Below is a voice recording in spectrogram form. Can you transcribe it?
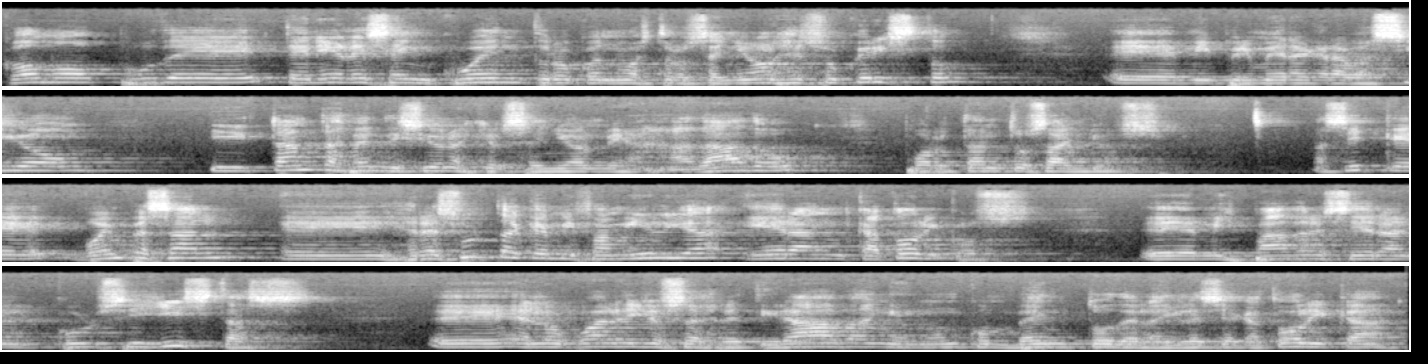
cómo pude tener ese encuentro con nuestro Señor Jesucristo, eh, mi primera grabación y tantas bendiciones que el Señor me ha dado por tantos años. Así que voy a empezar. Eh, resulta que mi familia eran católicos, eh, mis padres eran cursillistas eh, en lo cual ellos se retiraban en un convento de la Iglesia Católica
